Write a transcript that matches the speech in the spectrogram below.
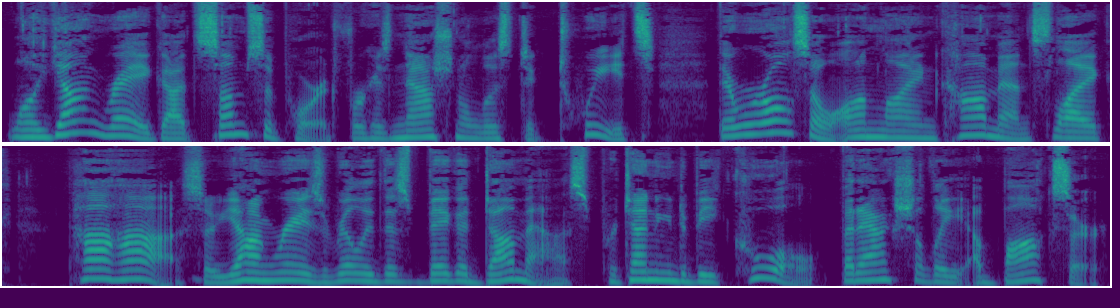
While Yang Rui got some support for his nationalistic tweets, there were also online comments like, haha, so Yang Rui's really this big a dumbass, pretending to be cool, but actually a boxer,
